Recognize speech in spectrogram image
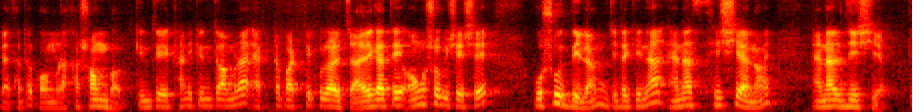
ব্যথাটা কম রাখা সম্ভব। কিন্তু এখানে কিন্তু আমরা একটা পার্টিকুলার জায়গাতে অংশ বিশেষে ওষুধ দিলাম যেটা কিনা অ্যানাস্থেশিয়া নয় অ্যানালজিশিয়া তো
